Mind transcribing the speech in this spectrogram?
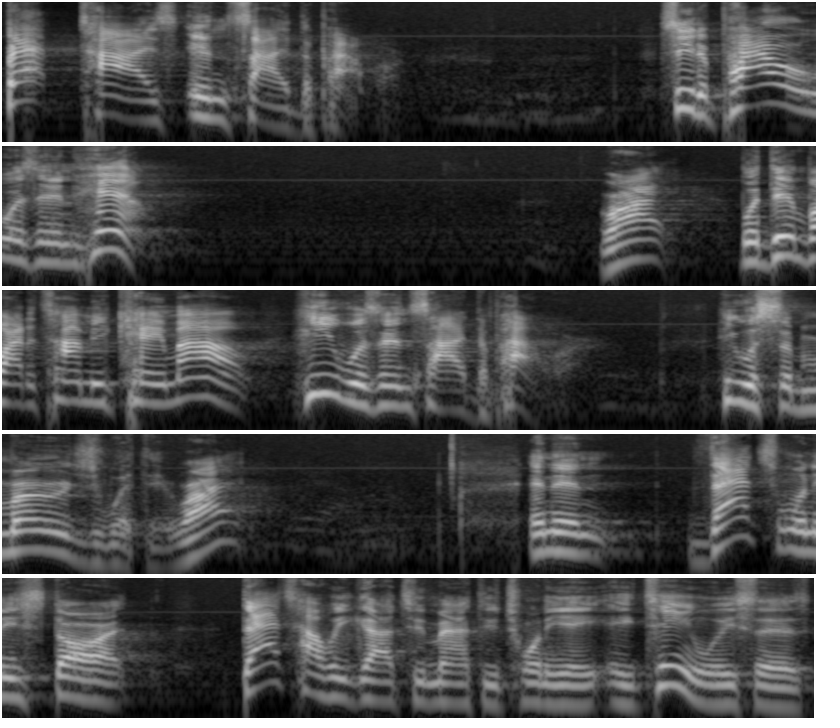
baptized inside the power. See, the power was in him, right? But then by the time he came out, he was inside the power. He was submerged with it, right? And then that's when he started that's how he got to Matthew 28 18, where he says,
